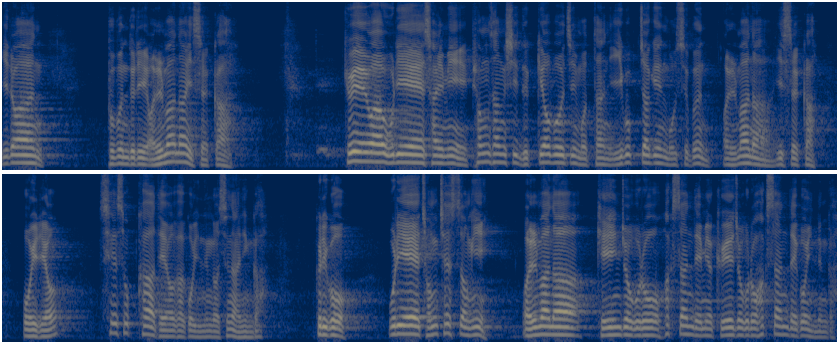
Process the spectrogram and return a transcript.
이러한 부분들이 얼마나 있을까? 교회와 우리의 삶이 평상시 느껴보지 못한 이국적인 모습은 얼마나 있을까? 오히려 세속화되어 가고 있는 것은 아닌가? 그리고 우리의 정체성이 얼마나 개인적으로 확산되며 교회적으로 확산되고 있는가?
